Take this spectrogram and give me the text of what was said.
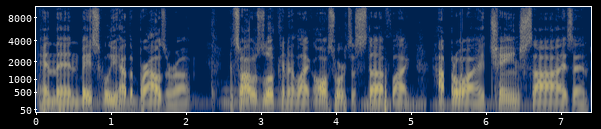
and then basically you have the browser up. And so I was looking at like all sorts of stuff like how do I change size and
